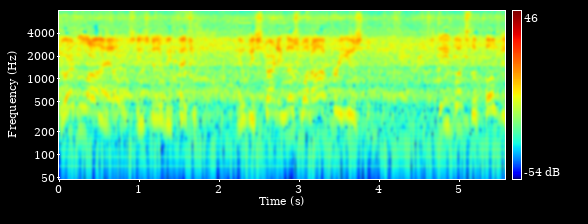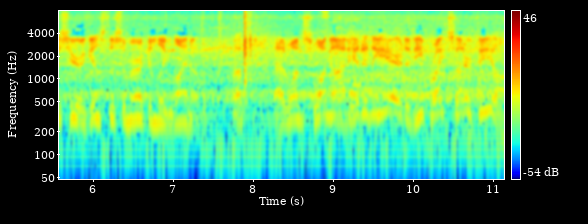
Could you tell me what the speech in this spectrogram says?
Jordan Lyles. He's going to be pitching. He'll be starting this one off for Houston. Steve, what's the focus here against this American League lineup? Uh, that one swung on, hit in the air to deep right center field.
